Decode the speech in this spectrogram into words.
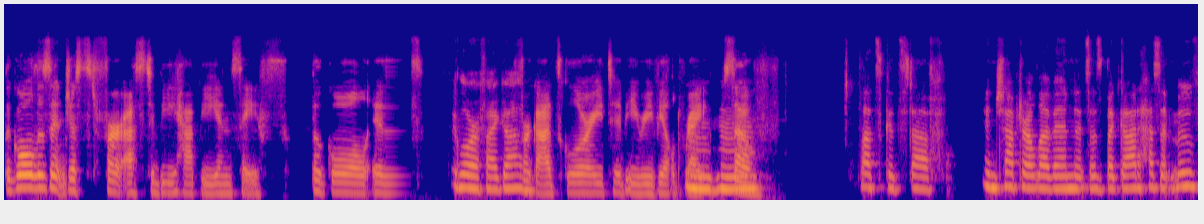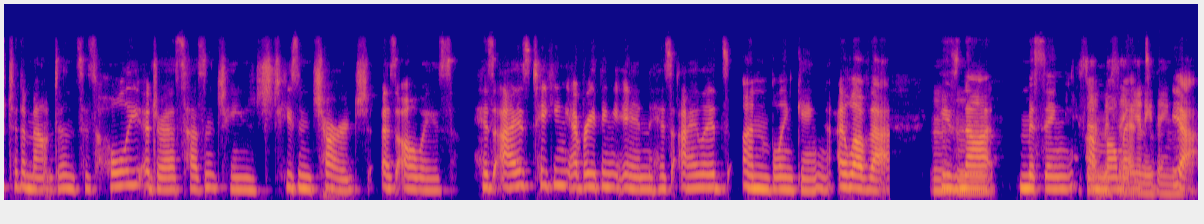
The goal isn't just for us to be happy and safe. The goal is To glorify God. for God's glory to be revealed, right? So, Mhm. That's good stuff. In chapter 11, it says, But God hasn't moved to the mountains. His holy address hasn't changed. He's in charge, as always. His eyes taking everything in, his eyelids unblinking. I love that. He's mhm, not missing He's a not missing moment. anything. Yeah.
